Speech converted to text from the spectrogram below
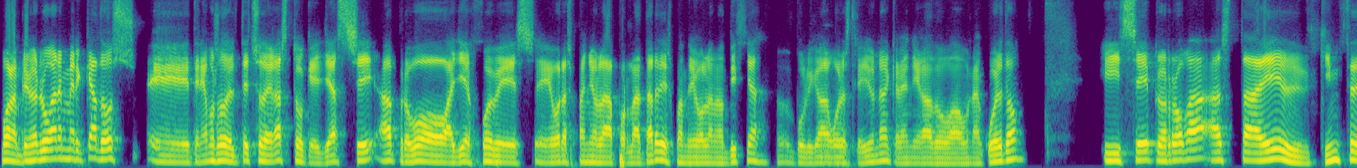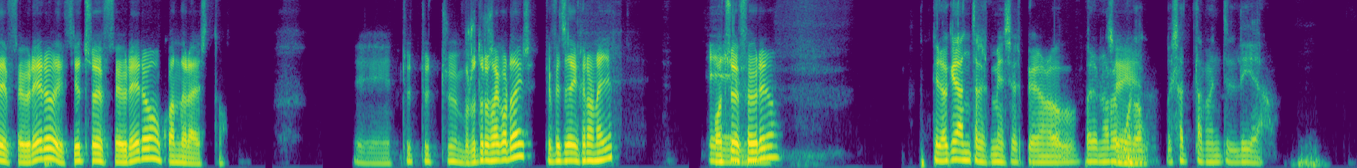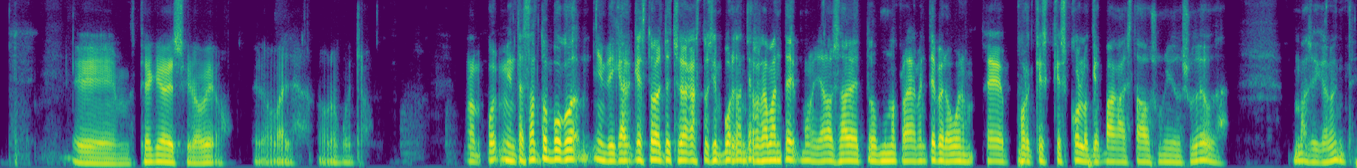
Bueno, en primer lugar, en mercados, eh, teníamos lo del techo de gasto que ya se aprobó ayer jueves, eh, hora española por la tarde, es cuando llegó la noticia, publicada Wall Street Journal, que habían llegado a un acuerdo. Y se prorroga hasta el 15 de febrero, 18 de febrero. ¿Cuándo era esto? Eh, tu, tu, tu. ¿Vosotros os acordáis? ¿Qué fecha dijeron ayer? ¿8 de Eh, febrero? Creo que eran tres meses, pero no, pero no Sí. recuerdo exactamente el día. Eh, estoy aquí a ver si lo veo, pero vaya, no lo encuentro. Bueno, pues mientras tanto, un poco indicar que esto del techo de gasto es importante y relevante, bueno, ya lo sabe todo el mundo probablemente, pero bueno, eh, porque es que es con lo que paga Estados Unidos su deuda, básicamente.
